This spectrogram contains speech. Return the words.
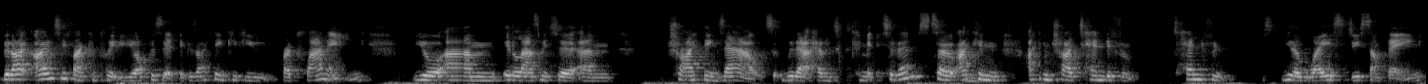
But I, I honestly find completely the opposite because I think if you by planning, you're um, it allows me to um, try things out without having to commit to them. So I mm. can I can try ten different ten different you know ways to do something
